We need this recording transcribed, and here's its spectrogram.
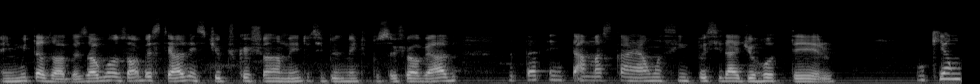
em muitas obras. Algumas obras trazem esse tipo de questionamento simplesmente por ser jogado para tentar mascarar uma simplicidade de roteiro, o que é um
